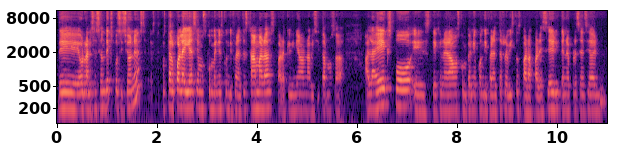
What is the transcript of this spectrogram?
de organización de exposiciones este, pues tal cual ahí hacíamos convenios con diferentes cámaras para que vinieran a visitarnos a, a la expo este generábamos convenio con diferentes revistas para aparecer y tener presencia en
